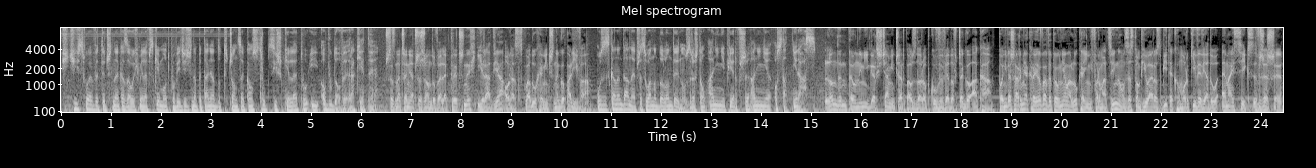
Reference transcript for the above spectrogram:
Ścisłe wytyczne kazały Chmielewskiemu odpowiedzieć na pytania dotyczące konstrukcji szkieletu i obudowy rakiety. Przeznaczenia przyrządów elektrycznych i radia oraz składu chemicznego paliwa. Uzyskane dane przesyłano do Londynu, zresztą ani nie pierwszy, ani nie ostatni raz. Londyn pełnymi garściami czerpał z dorobku wywiadowczego AK. Ponieważ Armia Krajowa wypełniała lukę informacyjną, zastąpiła rozbite komórki wywiadu MI6 w Rzeszy.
